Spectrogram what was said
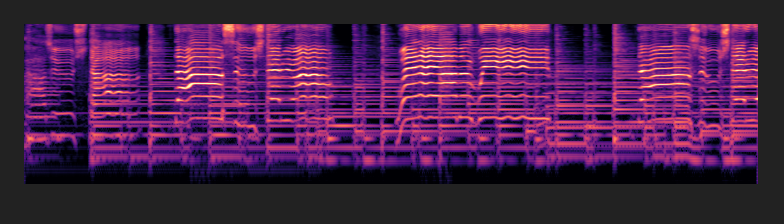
外したダンスしてるよ。When I am a queen ダンスしてるよ。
